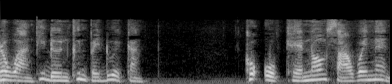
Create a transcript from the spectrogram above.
ระหว่างที่เดินขึ้นไปด้วยกัน เขาโอบแขนน้องสาวไว้แน่น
